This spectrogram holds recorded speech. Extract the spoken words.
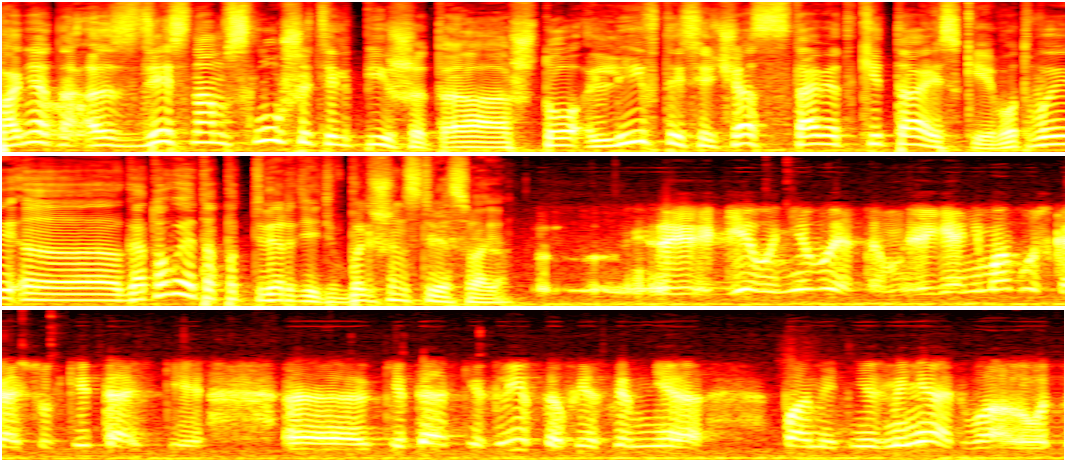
Понятно. А здесь нам слушатель пишет, а, что лифты сейчас ставят китайские. Вот вы э, готовы это подтвердить в большинстве своем? Э, дело не в этом. Я не могу сказать, что китайские. Э, китайских лифтов, если мне память не изменяет, вот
